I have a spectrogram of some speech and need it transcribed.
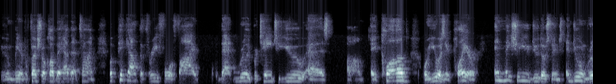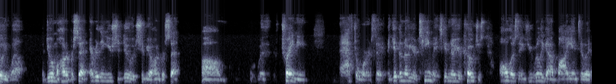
being a professional club, they have that time. But pick out the three, four, five that really pertain to you as um, a club or you as a player and make sure you do those things and do them really well. Do them 100%. Everything you should do, it should be 100%. Um, with training afterwards, they, they, get to know your teammates, get to know your coaches, all those things. You really got to buy into it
